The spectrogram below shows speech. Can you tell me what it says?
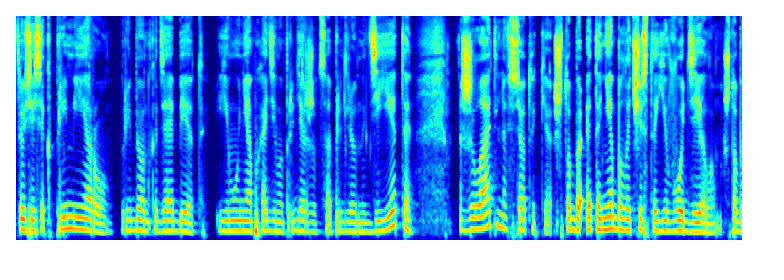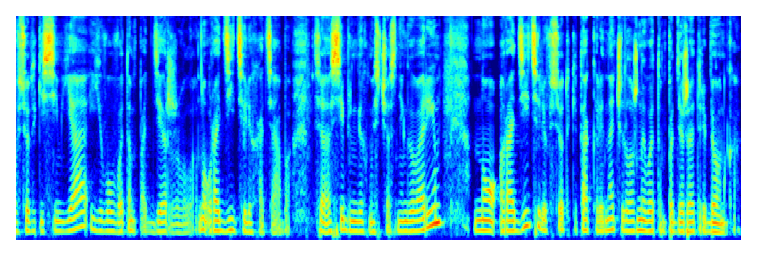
То есть, если, к примеру, у ребенка диабет, и ему необходимо придерживаться определенной диеты, желательно все-таки, чтобы это не было чисто его делом, чтобы все-таки семья его в этом поддерживала. Ну, родители хотя бы. О сиблингах мы сейчас не говорим, но родители все-таки так или иначе должны в этом поддержать ребенка.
